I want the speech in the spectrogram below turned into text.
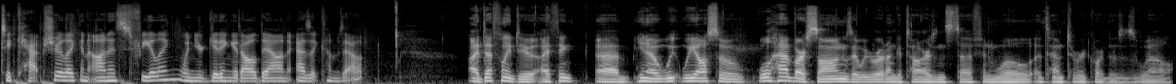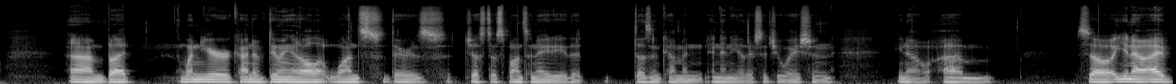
to capture like an honest feeling when you're getting it all down as it comes out? I definitely do. I think um, you know we we also we'll have our songs that we wrote on guitars and stuff, and we'll attempt to record those as well. Um, but when you're kind of doing it all at once, there's just a spontaneity that doesn't come in in any other situation. You know, um, so you know I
